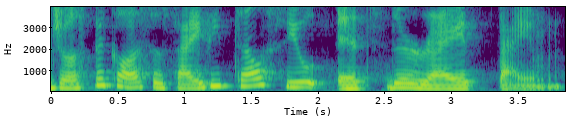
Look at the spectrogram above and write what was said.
just because society tells you it's the right time.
